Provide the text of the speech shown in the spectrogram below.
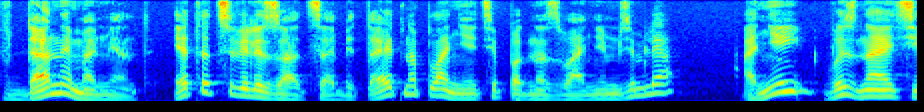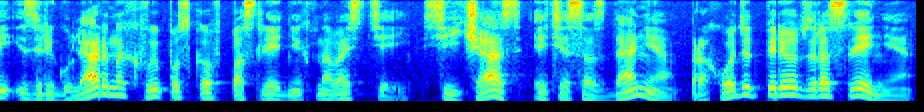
В данный момент эта цивилизация обитает на планете под названием Земля. О ней вы знаете из регулярных выпусков последних новостей. Сейчас эти создания проходят период взросления,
